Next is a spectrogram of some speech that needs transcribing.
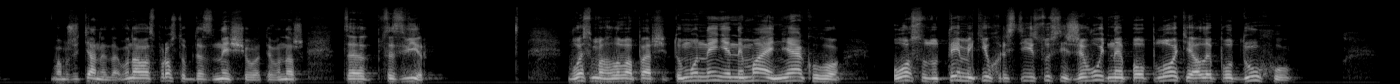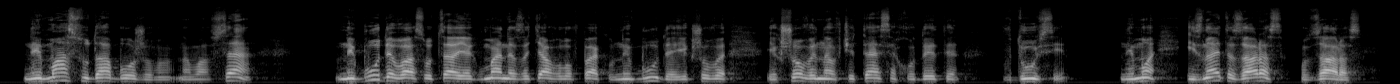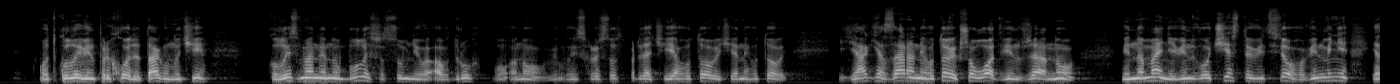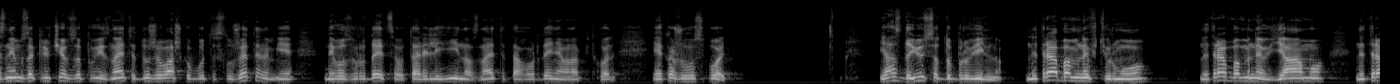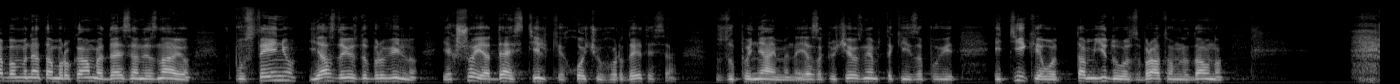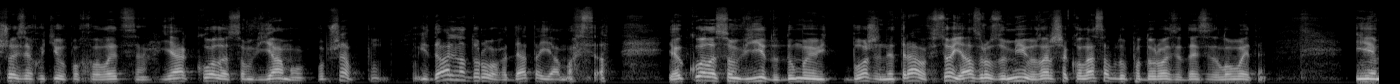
вам життя не дає. Вона вас просто буде знищувати. Вона ж це, це звір. Восьма глава перший. Тому нині немає ніякого осуду тим, які в Христі Ісусі живуть не по плоті, але по духу. Нема суда Божого на вас. Все. Не буде вас оце, як в мене затягувало в пекло. Не буде, якщо ви, якщо ви навчитеся ходити в дусі. Нема. І знаєте, зараз, от зараз, от коли він приходить так вночі, колись в мене ну, були ще сумніви, а вдруг ну, Христос прийде, чи я готовий, чи я не готовий. Як я зараз не готовий, якщо от він вже, ну, він на мені, він очистив від всього. Він мені, я з ним заключив заповідь. Знаєте, дуже важко бути служителем і не возгордитися. Ота релігійна, знаєте, та гординя, вона підходить. Я кажу, Господь, я здаюся добровільно. Не треба мене в тюрму, не треба мене в яму, не треба мене там руками десь, я не знаю, в пустиню. Я здаюсь добровільно. Якщо я десь тільки хочу гордитися, зупиняй мене. Я заключив з ним такий заповіт. І тільки от там їду от з братом недавно. Щось я хотів похвалитися. Я колесом в яму. Взагалі, ідеальна дорога, де та яма? вся? Я колесом в'їду, думаю, Боже, не треба. Все, я зрозумів. Зараз ще колеса буду по дорозі десь ловити. І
